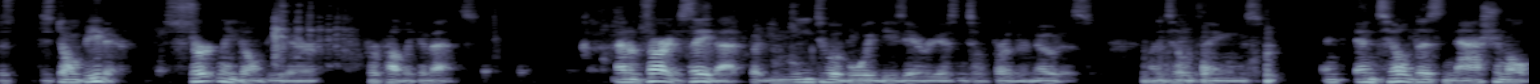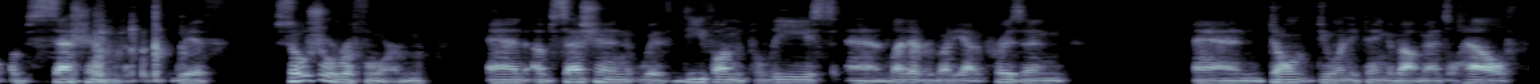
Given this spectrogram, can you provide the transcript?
Just just don't be there. Certainly don't be there for public events. And I'm sorry to say that, but you need to avoid these areas until further notice, until things and until this national obsession with social reform and obsession with defund the police and let everybody out of prison and don't do anything about mental health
